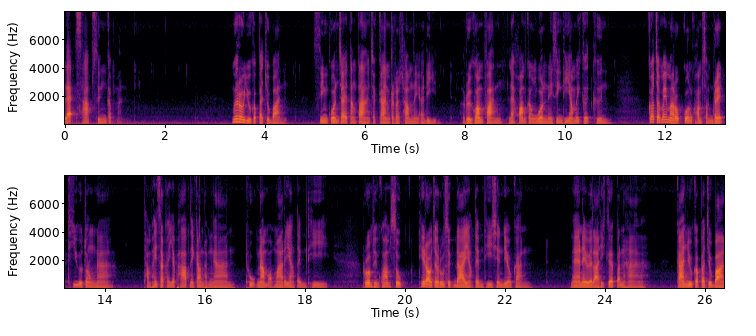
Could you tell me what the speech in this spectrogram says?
และซาบซึ้งกับมัน เมื่อเราอยู่กับปัจจุบัน สิ่งกวนใจต่างๆ จากการกระทำในอดีต หรือความฝันและความกังวลในสิ่งที่ยังไม่เกิดขึ้น ก็จะไม่มารบกวนความสำเร็จที่อยู่ตรงหน้าทำให้ศักยภาพในการทำงาน ถูกนำออกมาได้อย่างเต็มที่ รวมถึงความสุขที่เราจะรู้สึกได้อย่างเต็มที่เช่นเดียวกัน แม้ในเวลาที่เกิดปัญหา การอยู่กับปัจจุบัน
